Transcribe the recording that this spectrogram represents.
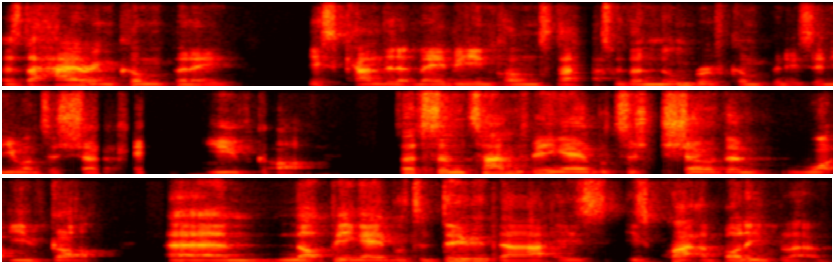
as the hiring company, this candidate may be in contact with a number of companies and you want to showcase what you've got. So sometimes being able to show them what you've got um, not being able to do that is, is quite a body blow.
